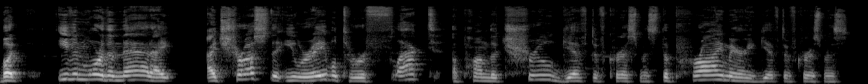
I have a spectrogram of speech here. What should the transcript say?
but even more than that, I I trust that you were able to reflect upon the true gift of Christmas, the primary gift of Christmas,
